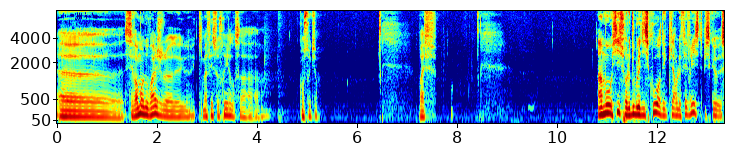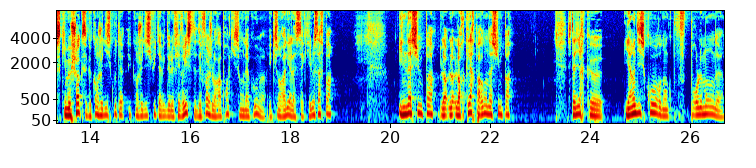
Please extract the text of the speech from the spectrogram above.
c'est vraiment un ouvrage qui m'a fait souffrir dans sa construction. Bref. Un mot aussi sur le double discours des clercs lefévristes, puisque ce qui me choque, c'est que quand je, discute, quand je discute avec des lefévristes, des fois je leur apprends qu'ils sont unakum et qu'ils sont ralliés à la secte. Ils ne le savent pas. Ils n'assument pas. Leur clercs, pardon, n'assument pas. C'est-à-dire qu'il y a un discours donc, pour le monde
